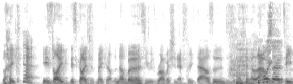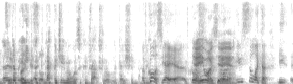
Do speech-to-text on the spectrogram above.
Like, Yeah. he's like this guy's just making up the numbers. He was rubbish in F three thousand. He's allowing was a- the team uh, to no, but he- focus uh, on. Nakajima was a contractual obligation. I Of think. course, yeah, yeah, of course. Yeah, he was, yeah, But yeah. He was still like a he. uh,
